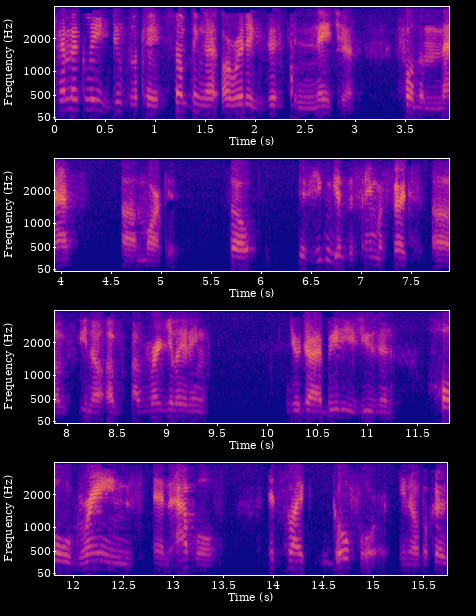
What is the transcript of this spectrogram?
chemically duplicates something that already exists in nature for the mass uh, market. So if you can get the same effects of, you know, of, of regulating your diabetes using whole grains and apples, it's like go for it, you know, because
